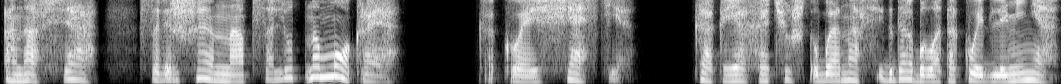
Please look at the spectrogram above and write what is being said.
Она вся совершенно, абсолютно мокрая. Какое счастье! Как я хочу, чтобы она всегда была такой для меня.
